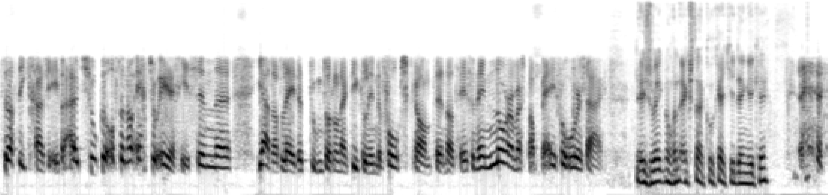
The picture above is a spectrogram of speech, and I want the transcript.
Toen dacht ik, ik ga eens even uitzoeken of dat nou echt zo erg is. En uh, ja, dat leidde toen tot een artikel in de Volkskrant. En dat heeft een enorme stampij veroorzaakt. Deze week nog een extra kroketje, denk ik, hè?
